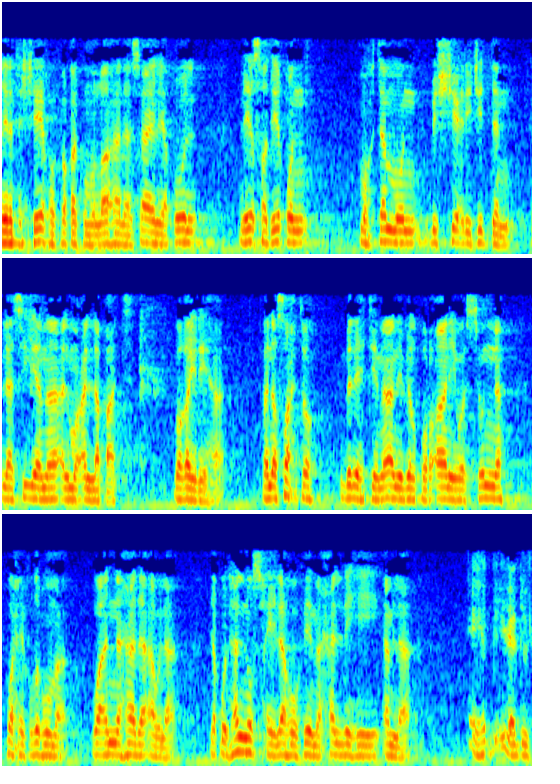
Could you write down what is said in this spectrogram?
فضيلة الشيخ وفقكم الله. هذا سائل يقول لي صديق مهتم بالشعر جدا لا سيما المعلقات وغيرها فنصحته بالاهتمام بالقرآن والسنة وحفظهما وأن هذا أولى. يقول هل نصحي له في محله أم لا؟ إيه إذا قلت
